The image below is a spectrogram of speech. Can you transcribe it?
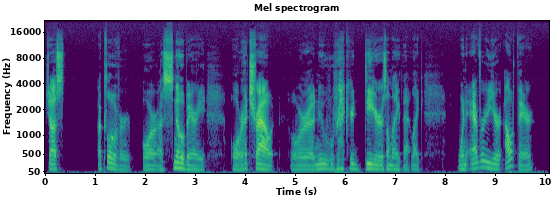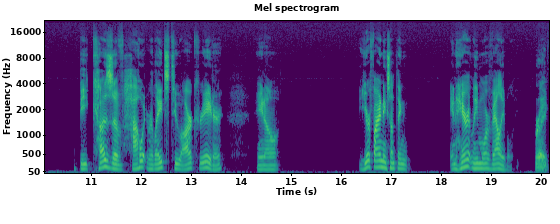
just a clover or a snowberry or a trout or a new record deer or something like that. Like, whenever you're out there, because of how it relates to our creator, you know, you're finding something inherently more valuable. Right. Like,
